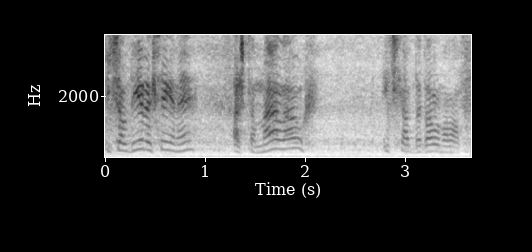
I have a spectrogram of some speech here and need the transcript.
Ik zal eerlijk zeggen, hè, als het aan mij lag, ik dat allemaal af.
